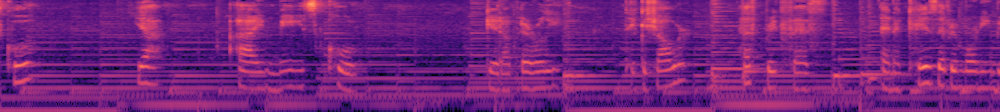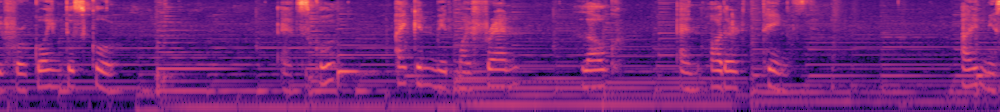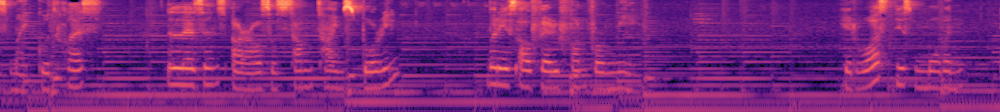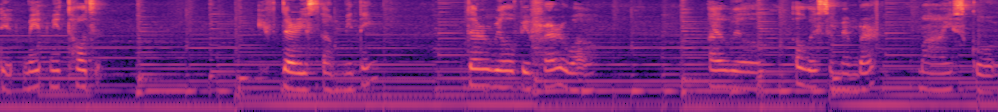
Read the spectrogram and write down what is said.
School? Yeah, I miss school. Get up early, take a shower, have breakfast, and a kiss every morning before going to school. At school, I can meet my friend, log, and other things. I miss my good class the lessons are also sometimes boring, but it's all very fun for me. It was this moment that made me thought if there is a meeting, there will be very well. I will always remember my school.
